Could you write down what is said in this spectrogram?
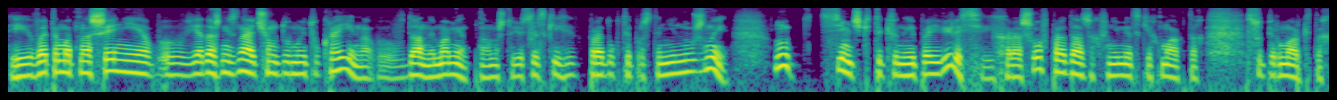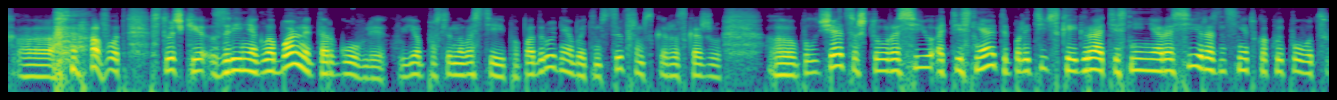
И в этом отношении э, я даже не знаю, о чем думает Украина в данный момент, потому что ее сельские продукты просто не нужны. Ну, семечки тыквенные появились, и хорошо в продажах в немецких маркетах, супермаркетах. А, а вот с точки зрения глобальной торговли, я после новостей поподробнее об этом с цифрам расскажу, э, получается, что Россию оттесняют, и политическая игра оттеснения России, разницы нету, какой повод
